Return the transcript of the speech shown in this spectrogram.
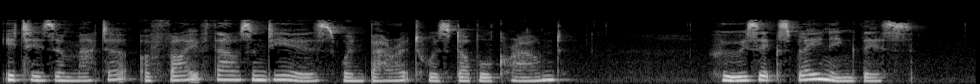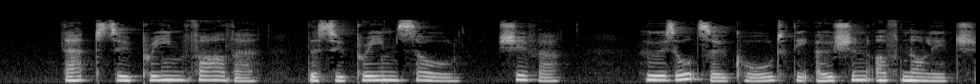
It is a matter of 5,000 years when Bharat was double crowned. Who is explaining this? That Supreme Father, the Supreme Soul, Shiva, who is also called the Ocean of Knowledge.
